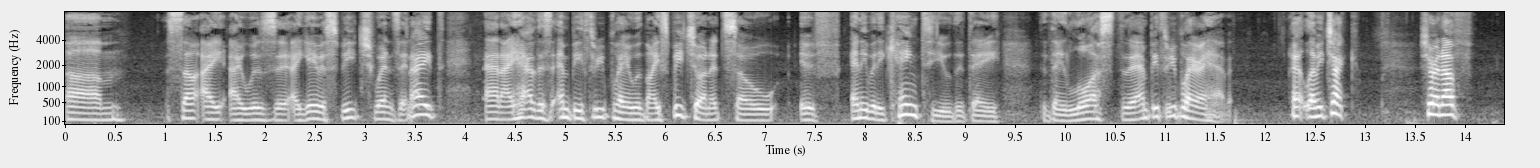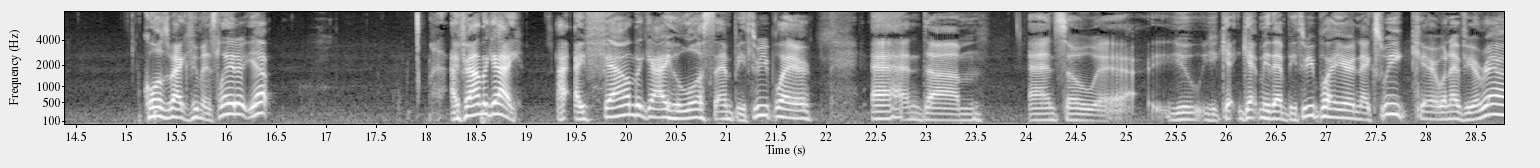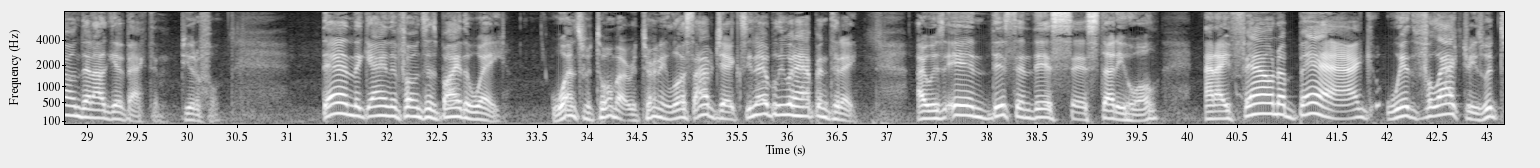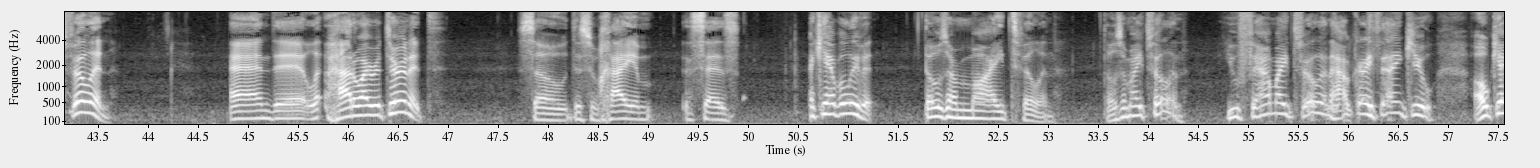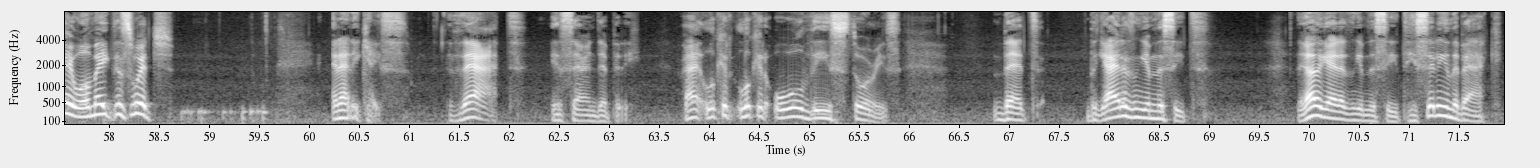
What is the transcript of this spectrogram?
um, so I, I was I gave a speech Wednesday night, and I have this MP3 player with my speech on it. So if anybody came to you that they that they lost the MP3 player, I have it. Hey, let me check. Sure enough, calls back a few minutes later. Yep, I found the guy. I, I found the guy who lost the MP3 player, and um, and so uh, you you get get me the MP3 player next week or whenever you're around, then I'll give it back to him. Beautiful. Then the guy on the phone says, "By the way, once we're talking about returning lost objects, you never believe what happened today. I was in this and this uh, study hall, and I found a bag with phylacteries with tefillin. And uh, how do I return it?" So the Chaim says, "I can't believe it. Those are my tefillin." Those are my tefillin. You found my tefillin. How can I thank you? Okay, we'll make the switch. In any case, That is serendipity. Right? Look at look at all these stories that the guy doesn't give him the seat. The other guy doesn't give him the seat. He's sitting in the back.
